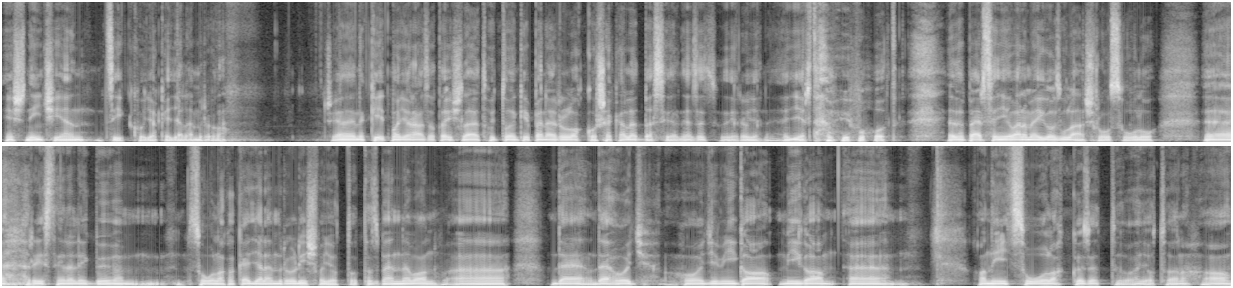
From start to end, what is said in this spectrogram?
és nincs ilyen cikk, hogy a kegyelemről. És ennek két magyarázata is lehet, hogy tulajdonképpen erről akkor se kellett beszélni, ez azért ugye egyértelmű volt. Ez persze nyilván a igazulásról szóló eh, résznél elég bőven szólnak a kegyelemről is, vagy ott, ott az benne van, eh, de, de hogy, hogy míg a, míg a eh, a négy szólak között, vagy ott van a, a,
